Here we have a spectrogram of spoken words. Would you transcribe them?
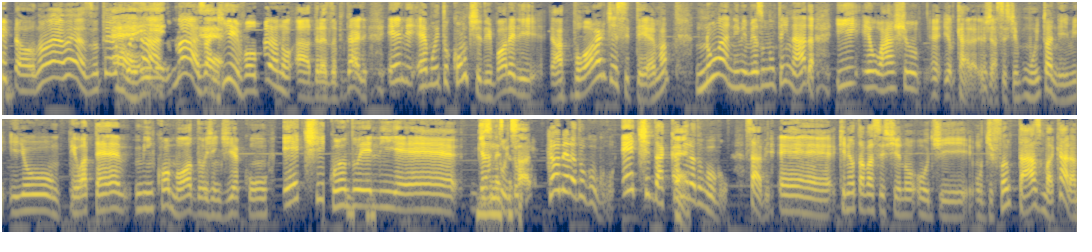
Então, não é mesmo? Tenha é, cuidado. Ele, Mas é. aqui, voltando a Dress Up Darling, ele é muito contido, embora ele aborde esse tema, no anime mesmo não tem nada. E eu acho. É, eu, cara, eu já assisti muito anime e eu, eu até me incomodo hoje em dia com Eti quando ele é gratuito câmera do Google. Et da câmera é. do Google, sabe? É, que nem eu tava assistindo o de, o de Fantasma. Cara,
